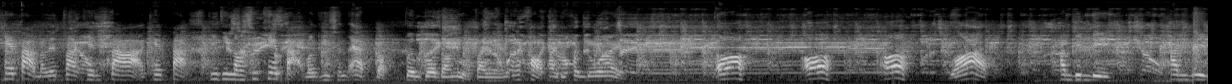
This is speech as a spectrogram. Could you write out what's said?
เคตะมาเลยจ้าเคนตะเคตะจริงๆน้องชื่อเคตะบางทีฉันแอบแบบเติมตัวดอนหนูไปงั้นก็ขออภัยทุกคนด้วยเออเออเออว้าวทันบินดีทันบิน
